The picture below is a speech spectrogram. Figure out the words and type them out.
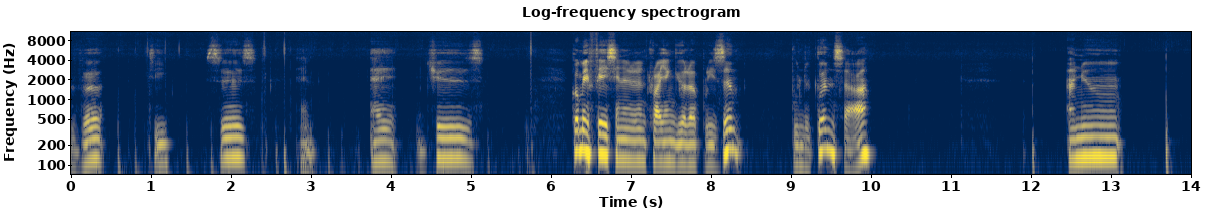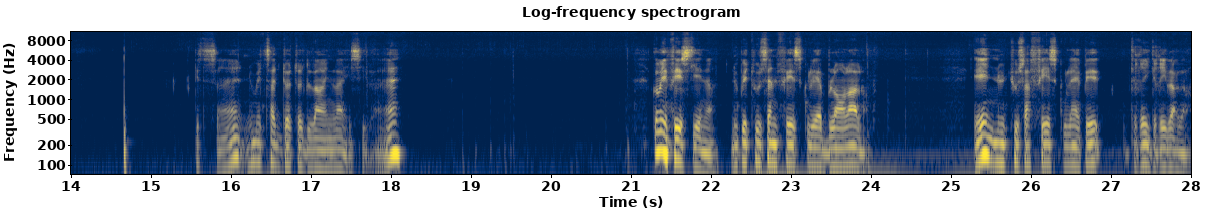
vertices and edges. Comme fait in un triangular prism, pour nous comme ça, à nous, qu'est-ce ça, hein? nous mettons cette dotted line là, ici, là, hein? Comme fait ici, là, nous mettons tous un face couleur blanc là, là. Et nous tous un face couleur un peu gris-gris là, là.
